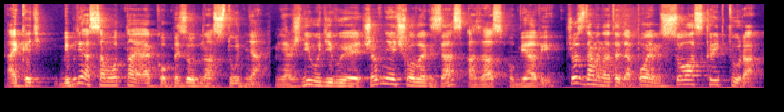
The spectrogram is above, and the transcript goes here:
Aj keď Biblia samotná je ako bezodná studňa, mňa vždy udivuje, čo v nej človek zas a zas objaví. Čo znamená teda pojem sola scriptura?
